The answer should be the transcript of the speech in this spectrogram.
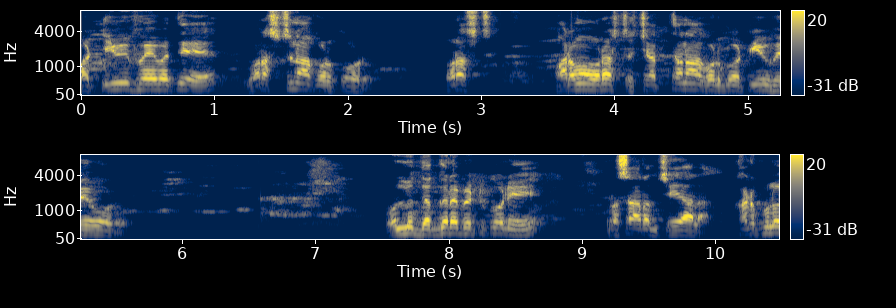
ఆ టీవీ ఫైవ్ అయితే వరస్ట్ నా కొడుకోడు వరస్ట్. పరమ వరస్ట్ చెత్త నా కొడుకో టీవీ ఫైవ్ వాడు. ఒళ్ళు దగ్గర పెట్టుకొని ప్రసారం చేయాల? కడుపులో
